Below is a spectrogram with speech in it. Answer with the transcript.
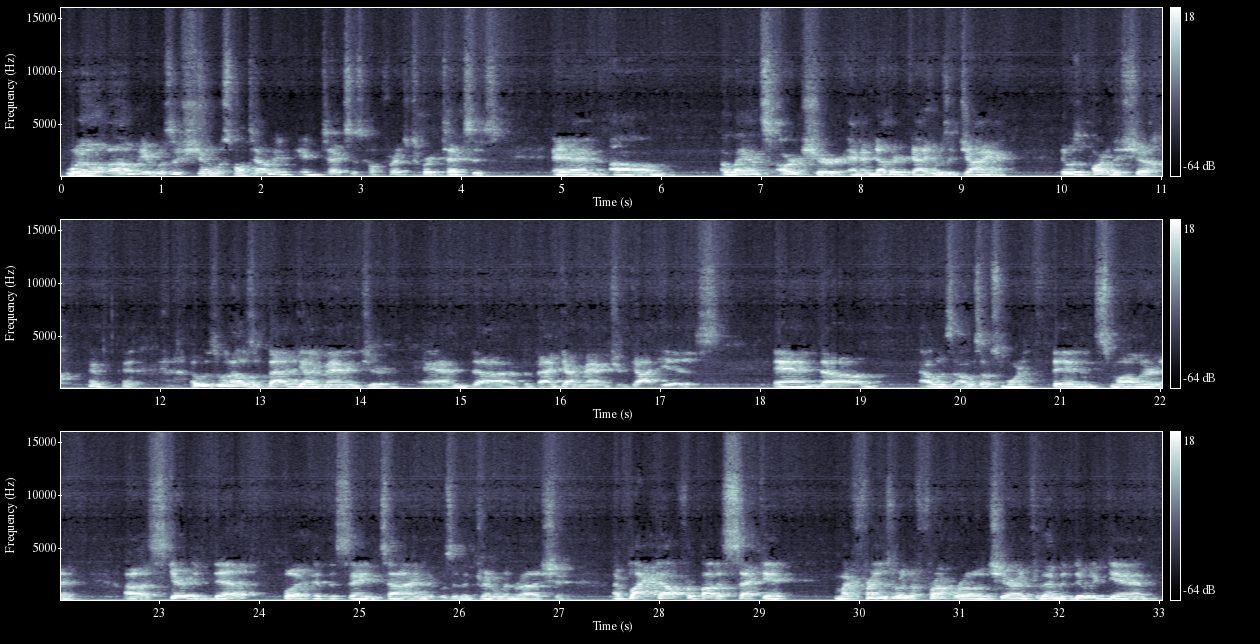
Well, um, it was a show, a small town in, in Texas called Fredericksburg, Texas, and um, a Lance Archer and another guy who was a giant. It was a part of the show, and it was when I was a bad guy manager, and uh, the bad guy manager got his, and um, I was I was I was more thin and smaller and uh, scared to death, but at the same time it was an adrenaline rush, and I blacked out for about a second. My friends were in the front row cheering for them to do it again,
